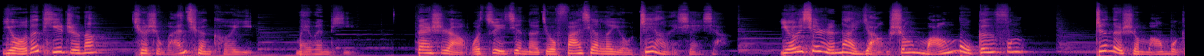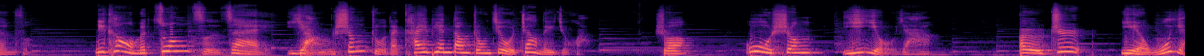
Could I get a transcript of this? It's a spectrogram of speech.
有的体质呢却是完全可以，没问题。但是啊，我最近呢就发现了有这样的现象，有一些人呢养生盲目跟风，真的是盲目跟风。你看，我们庄子在《养生主》的开篇当中就有这样的一句话，说：“物生以有涯，而知也无涯，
